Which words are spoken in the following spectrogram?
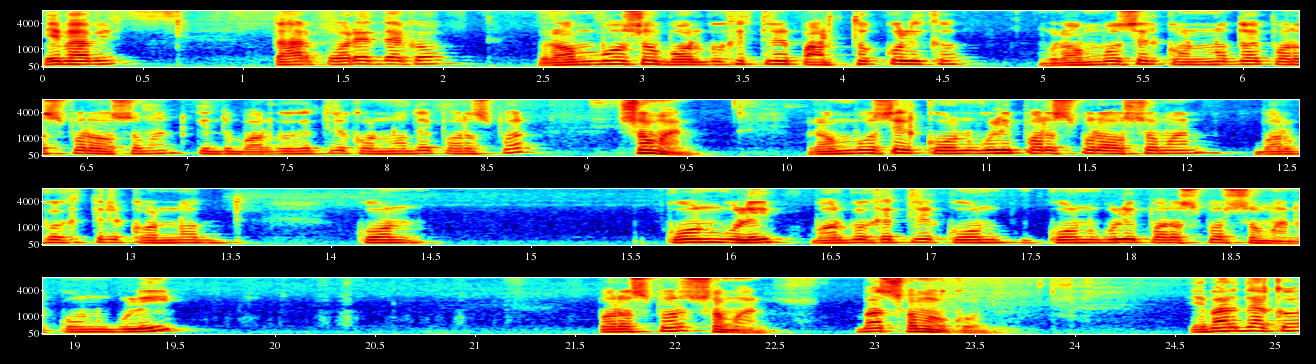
এভাবে। তারপরে দেখো, রম্বস ও বর্গক্ষেত্রের পার্থক্য লিখো। রম্বসের কর্ণদ্বয় পরস্পর অসমান, কিন্তু বর্গক্ষেত্রের কর্ণদ্বয় পরস্পর সমান। রম্বসের কোণগুলি পরস্পর অসমান, বর্গক্ষেত্রের কর্ণ কোণ, কোণগুলি, বর্গক্ষেত্রের কোণ, কোণগুলি পরস্পর সমান, কোণগুলি পরস্পর সমান বা সমকোণ। এবার দেখো,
